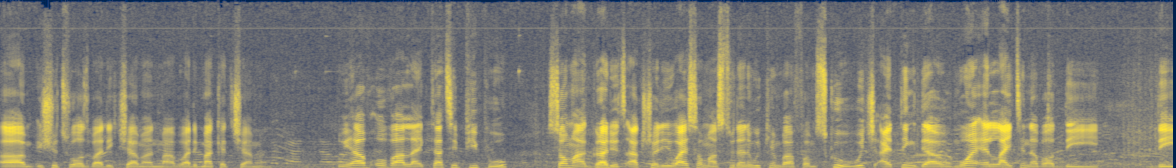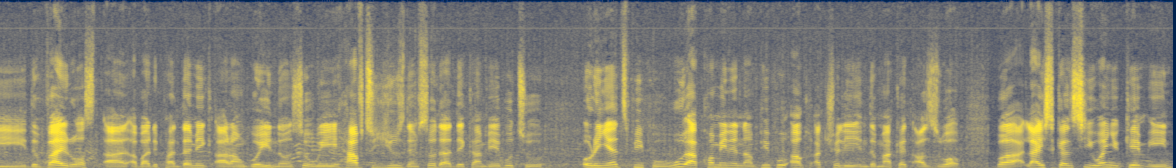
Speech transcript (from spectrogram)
um, issued to us by the chairman, by the market chairman. We have over like 30 people. Some are graduates actually, while some are students who came back from school, which I think they are more enlightened about the the the virus, uh, about the pandemic around going on. So we have to use them so that they can be able to orient people who are coming in and people are actually in the market as well. But like you can see, when you came in,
